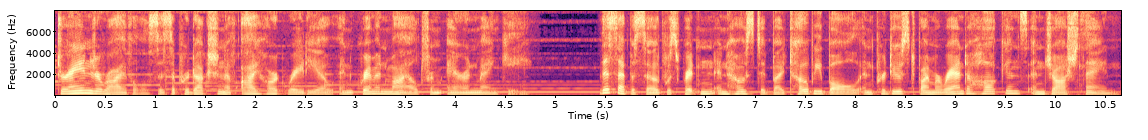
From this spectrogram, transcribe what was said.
Strange Arrivals is a production of iHeartRadio and Grim and Mild from Aaron Mahnke. This episode was written and hosted by Toby Ball and produced by Miranda Hawkins and Josh Thane,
